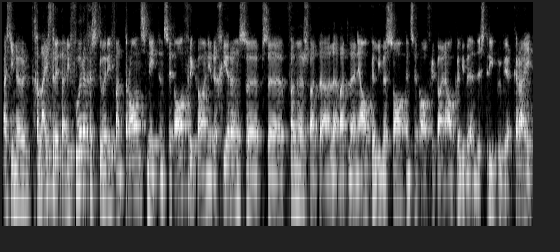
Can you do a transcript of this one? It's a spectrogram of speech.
as jy nou geluister het na die vorige storie van Transnet in Suid-Afrika en die regering se se vingers wat hulle wat hulle in elke liewe saak in Suid-Afrika en elke liewe industrie probeer kry,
